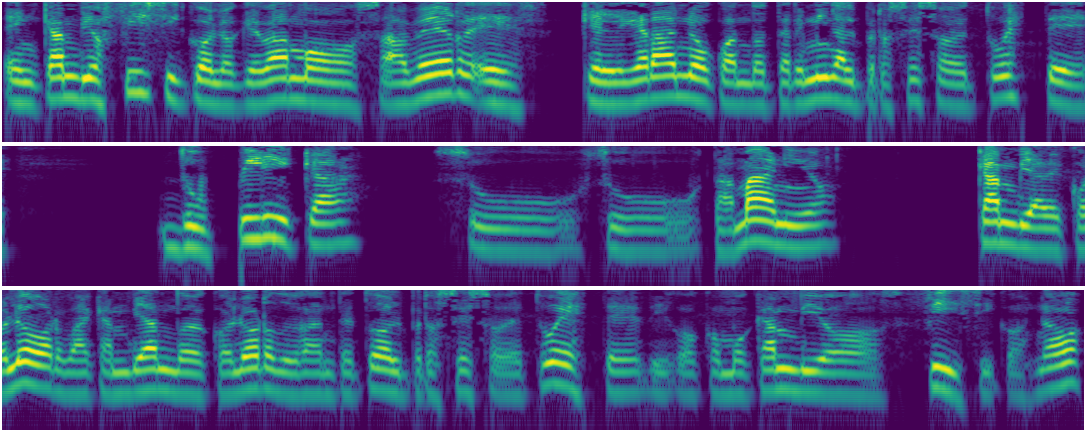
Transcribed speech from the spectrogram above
En cambio físico lo que vamos a ver es que el grano cuando termina el proceso de tueste duplica su, su tamaño, cambia de color, va cambiando de color durante todo el proceso de tueste, digo, como cambios físicos, ¿no?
